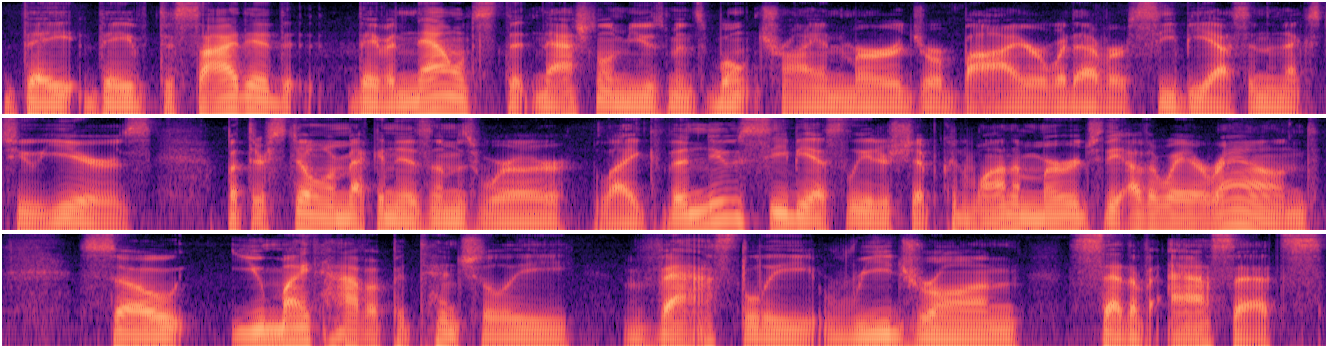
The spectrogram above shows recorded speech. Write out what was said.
they they've decided they've announced that National Amusements won't try and merge or buy or whatever CBS in the next two years, but there still are mechanisms where like the new CBS leadership could want to merge the other way around. So you might have a potentially vastly redrawn set of assets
